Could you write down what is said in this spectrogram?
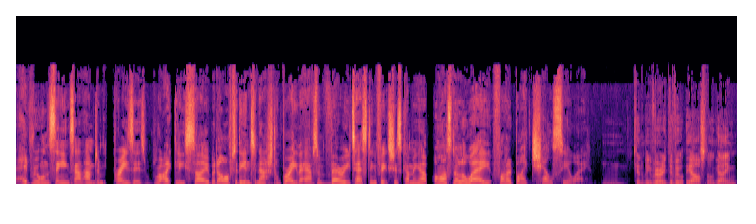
Everyone's singing Southampton praises, rightly so, but after the international break, they have some very testing fixtures coming up. Arsenal away, followed by Chelsea away. Mm, going to be very difficult, the Arsenal game.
